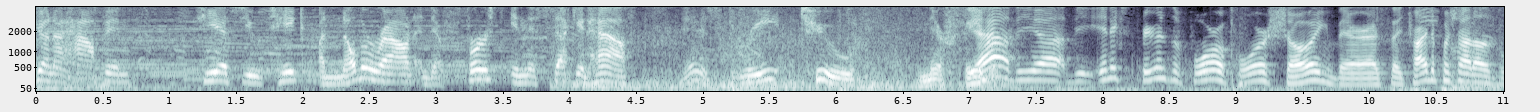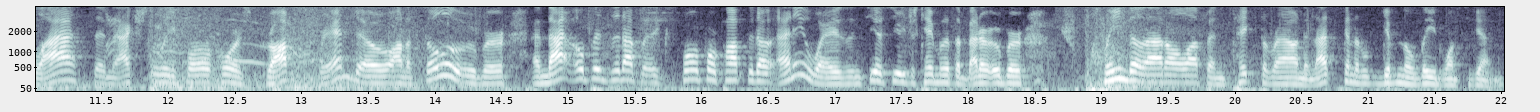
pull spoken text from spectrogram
gonna happen. TSU take another round and they're first in the second half. It is 3-2 in their favor. Yeah, the uh, the inexperience of 404 showing there as they tried to push out of blast and actually 404 drops Rando on a solo Uber and that opens it up. 404 popped it out anyways and TSU just came in with a better Uber, cleaned that all up and take the round and that's gonna give them the lead once again.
